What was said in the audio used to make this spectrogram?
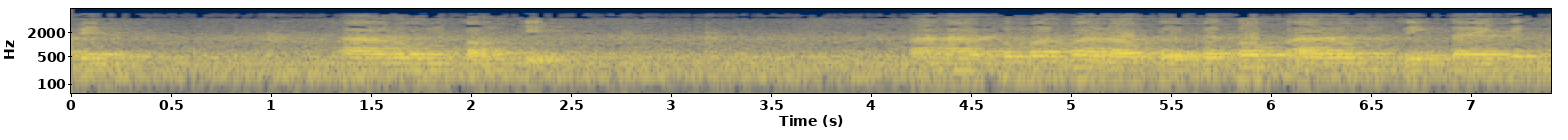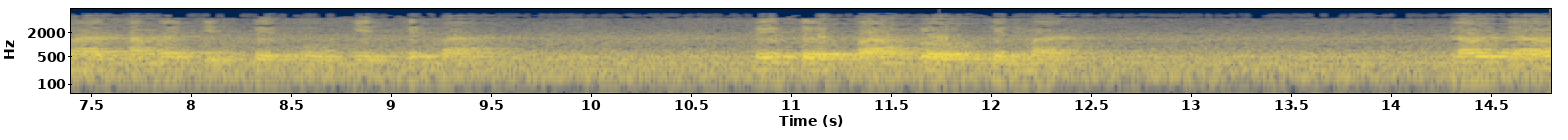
เป็นอารมณ์ของจิตถ้าหากสมมติว่าเราเกิดกระทบอารมณ์สิ่งใดขึ้นมาทำให้จิตเกิดโมหิตขึ้นมาหรือเกิดความโกรธขึ้นมา เราจะเอา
